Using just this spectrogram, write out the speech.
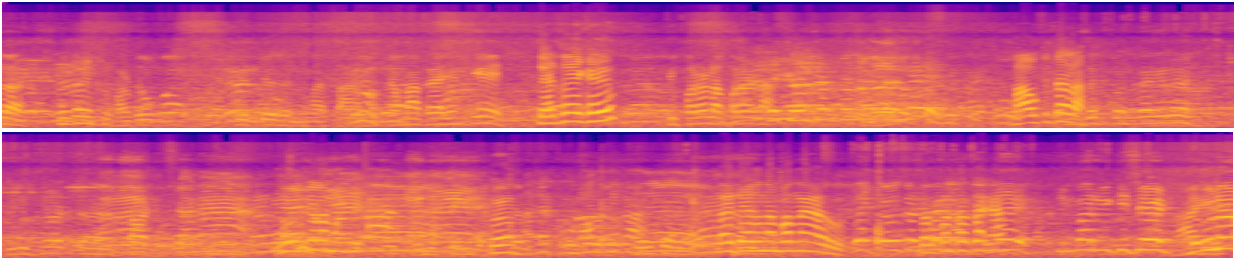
एक जमा करायचे ते त्याचं आहे काय ती परडा परडा भाव किती नाही त्याचा नंबर नाही सरपंचाचा का? तीन विकी सेट ना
